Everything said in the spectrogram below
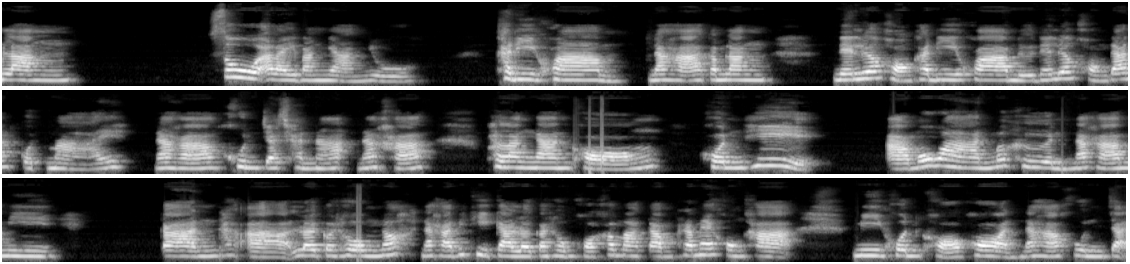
ำลังสู้อะไรบางอย่างอยู่ คดีความนะคะกำลังในเรื่องของคดีความหรือในเรื่องของด้านกฎหมาย นะคะ คุณจะชนะนะคะ พลังงานของคนที่อ่าเมื่อวานเมื่อคืนนะคะมีการอ่าลอยกระทงเนาะนะคะ พิธีการลอยกระทงขอเข้ามากรรมพระแม่คงคา มีคนขอพรนะคะ คุณจะ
